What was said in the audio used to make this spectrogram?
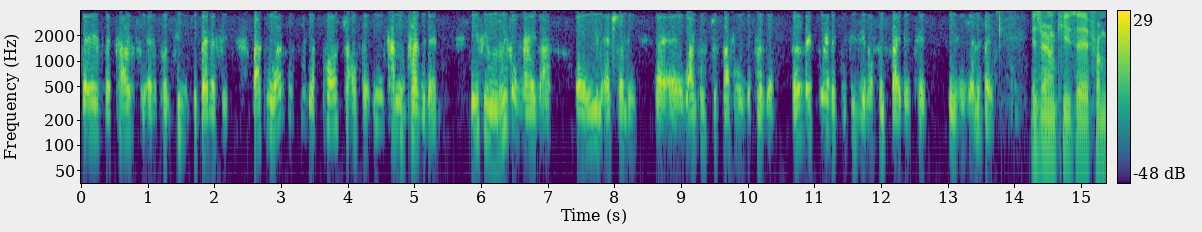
save the country and continue to benefit. But we want to see the posture of the incoming president, if he will recognize us or he will actually uh, uh want us to suffer with the president. That's where the decision of which side is usually based. Israel Mkhize from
